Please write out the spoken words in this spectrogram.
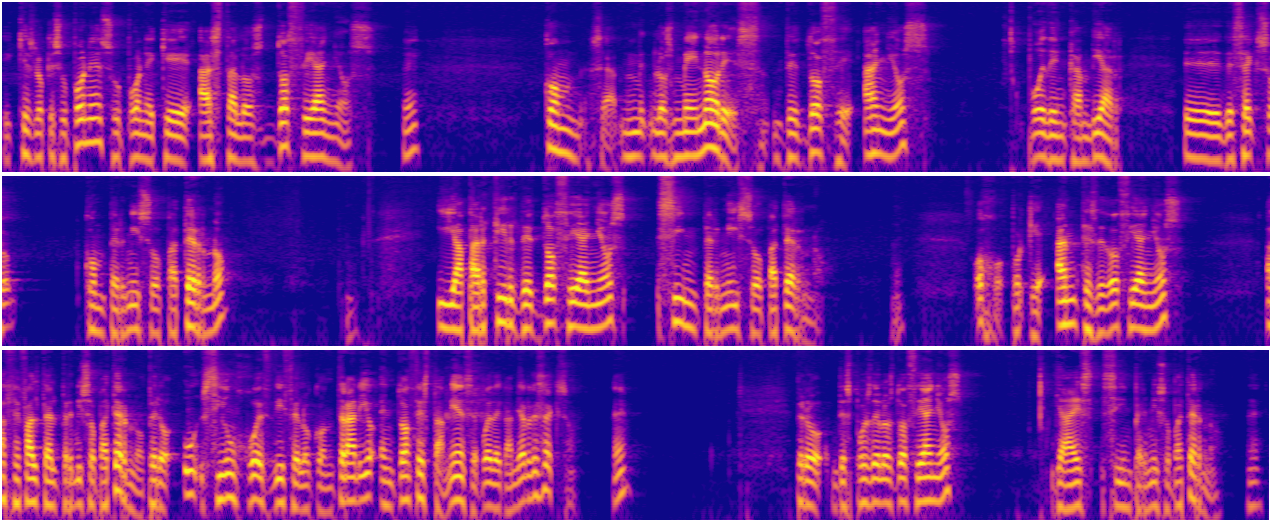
¿Qué es lo que supone? Supone que hasta los 12 años, ¿eh? o sea, los menores de 12 años pueden cambiar eh, de sexo con permiso paterno y a partir de 12 años sin permiso paterno. ¿eh? Ojo, porque antes de 12 años hace falta el permiso paterno, pero un, si un juez dice lo contrario, entonces también se puede cambiar de sexo. ¿eh? Pero después de los 12 años ya es sin permiso paterno. ¿eh?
